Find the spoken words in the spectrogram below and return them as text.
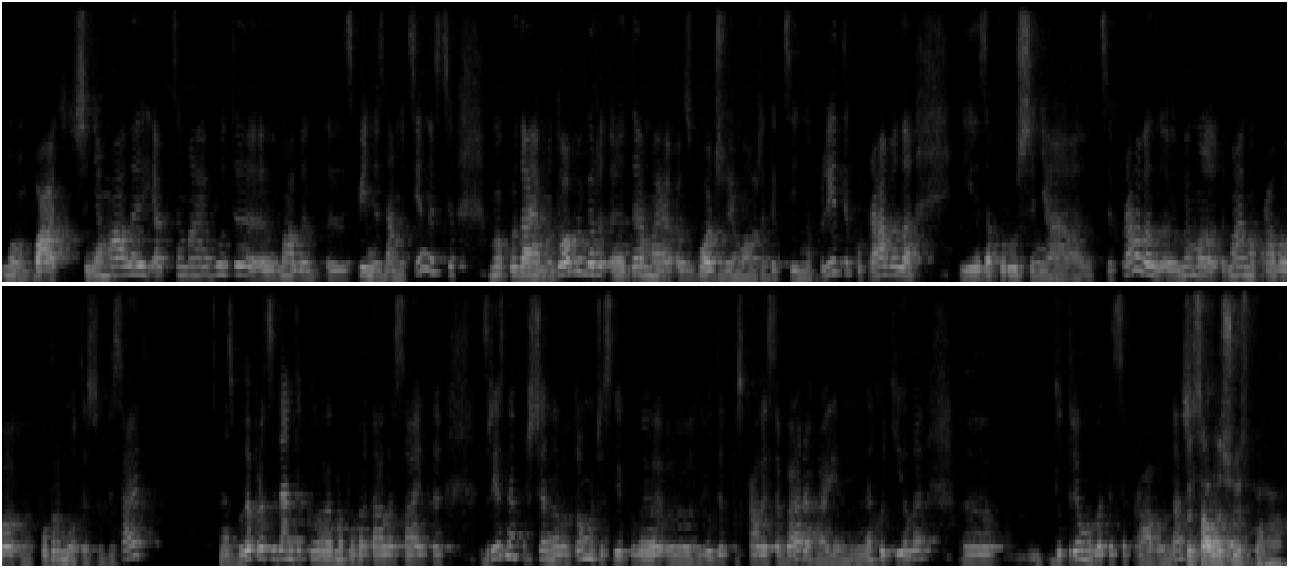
ну, бачення мали, як це має бути, е, мали е, спільні з нами цінності. Ми укладаємо договір, е, де ми згоджуємо редакційну політику, правила, і за порушення цих правил ми маємо право повернути собі сайт. У нас були прецеденти, коли ми повертали сайти з різних причин, але в тому числі, коли е, люди пускалися берега і не хотіли е, дотримуватися правил. Наші писали правила, щось погане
